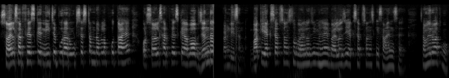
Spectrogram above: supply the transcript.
सॉयल सरफेस के नीचे पूरा रूट सिस्टम डेवलप होता है और सॉयल सरफेस के अबाव जनरल कंडीशन बाकी एक्सेप्शंस तो बायोलॉजी में है बायोलॉजी एक्सेप्शंस की साइंस है। समझ बात को?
